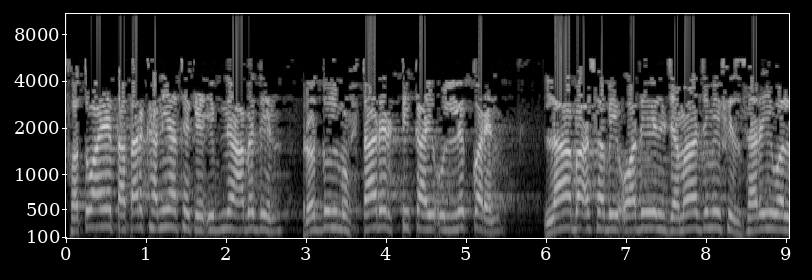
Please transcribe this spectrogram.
ফতোয়ায়ে তাতার খানিয়া থেকে ইবনে আবেদিন রদ্দুল মুহতারের টিকায় উল্লেখ করেন, লা ওয়াদিল ওয়াল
